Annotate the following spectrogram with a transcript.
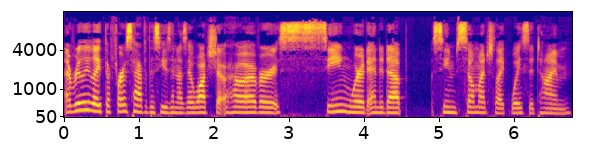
I really liked the first half of the season as I watched it, however, seeing where it ended up seems so much like wasted time.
